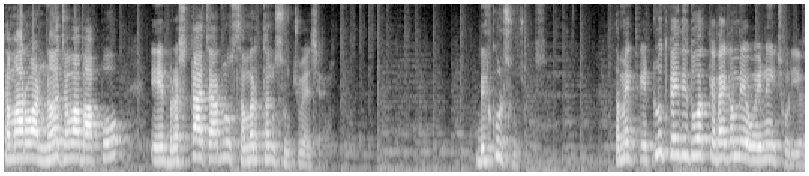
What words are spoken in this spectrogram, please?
તમારો આ ન જવાબ આપવો એ ભ્રષ્ટાચારનું સમર્થન સૂચવે છે. બિલકુલ સૂચવે છે. તમે એટલું જ કહી દીધું હોત કે ભાઈ ગમે એવું એ નહીં છોડીએ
